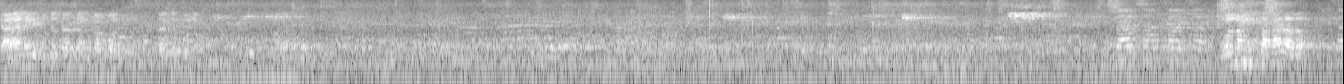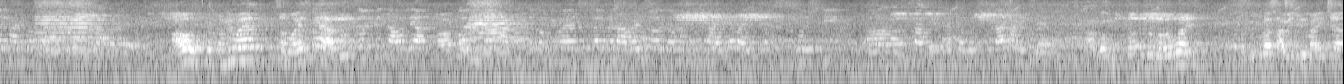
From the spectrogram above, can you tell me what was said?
शाळा नाही तुझं सरसंग बघ सरसंग बोल सर सर सर सर काय झालं अहो इतकं कमी वयात? वयच काय अजून. अगं मुक्ता तुझं बरोबर आहे. मी तुला सावित्रीबाईच्या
